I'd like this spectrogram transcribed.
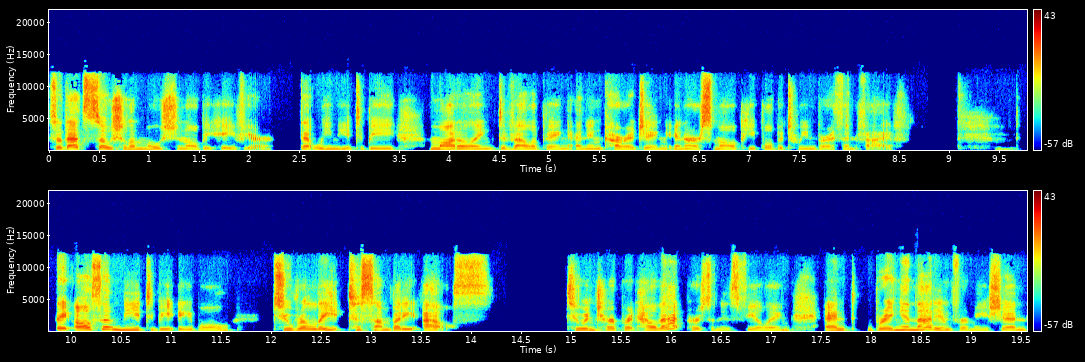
So that's social emotional behavior that we need to be modeling, developing, and encouraging in our small people between birth and 5 mm-hmm. They also need to be able to relate to somebody else to interpret how that person is feeling and bring in that information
